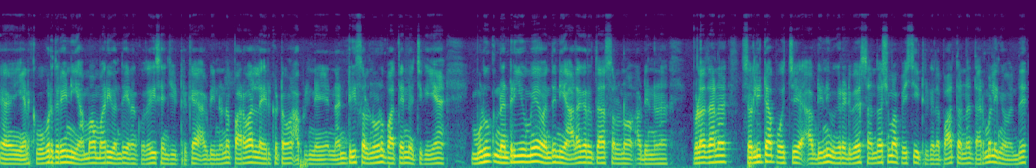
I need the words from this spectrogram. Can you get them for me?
எனக்கு ஒவ்வொருத்தரையும் நீ அம்மா மாதிரி வந்து எனக்கு உதவி செஞ்சுட்டு இருக்க அப்படின்னோன்னா பரவாயில்ல இருக்கட்டும். அப்படின்னு நன்றி சொல்லணும்னு பார்த்தேன்னு வச்சுக்கோயேன். முழு நன்றியுமே வந்து நீ அழகருக்கு தான் சொல்லணும் அப்படின்னா இவ்வளோ தானே சொல்லிட்டா போச்சு அப்படின்னு இவங்க ரெண்டு பேரும் சந்தோஷமாக பேசிகிட்டு இருக்கதை பார்த்தோன்னா தர்மலிங்கம் வந்து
